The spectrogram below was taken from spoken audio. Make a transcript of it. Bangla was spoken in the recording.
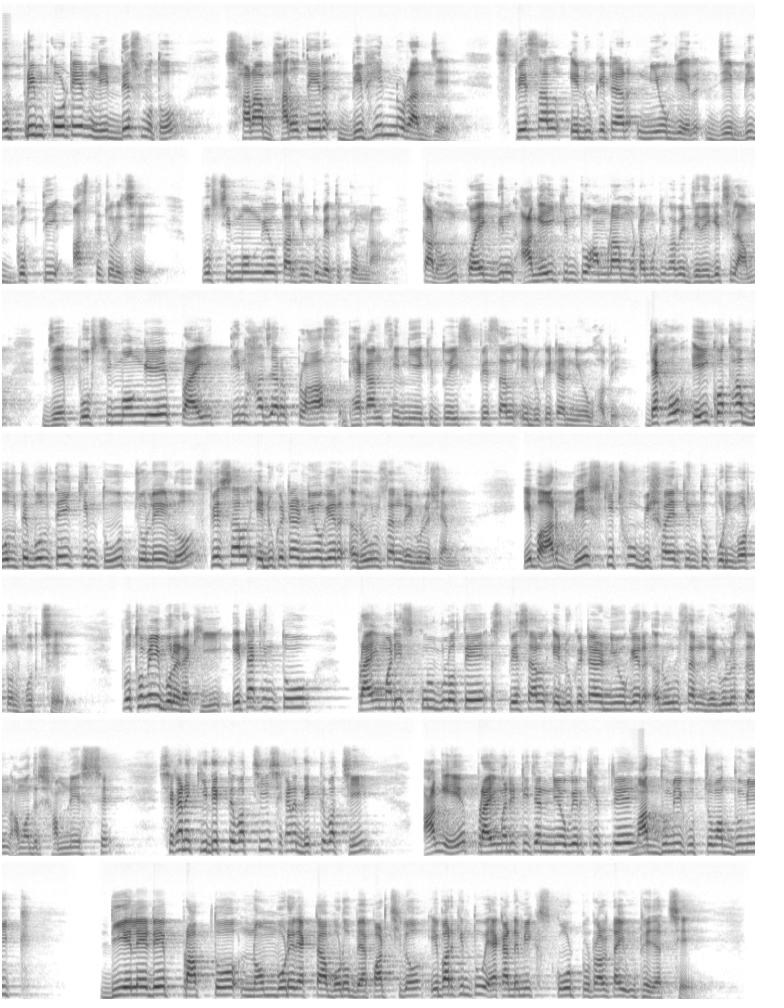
সুপ্রিম কোর্টের নির্দেশ মতো সারা ভারতের বিভিন্ন রাজ্যে স্পেশাল এডুকেটর নিয়োগের যে বিজ্ঞপ্তি আসতে চলেছে, পশ্চিমবঙ্গেও তার কিন্তু ব্যতিক্রম না। কারণ কয়েকদিন আগেই কিন্তু আমরা মোটামুটিভাবে জেনে গেছিলাম যে পশ্চিমবঙ্গে প্রায় তিন হাজার প্লাস ভ্যাকান্সি নিয়ে কিন্তু এই স্পেশাল এডুকেটর নিয়োগ হবে। দেখো, এই কথা বলতে বলতেই কিন্তু চলে এলো স্পেশাল এডুকেটর নিয়োগের রুলস অ্যান্ড রেগুলেশন। এবার বেশ কিছু বিষয়ের কিন্তু পরিবর্তন হচ্ছে। প্রথমেই বলে রাখি, এটা কিন্তু প্রাইমারি স্কুলগুলোতে স্পেশাল এডুকেটর নিয়োগের রুলস অ্যান্ড রেগুলেশন আমাদের সামনে এসছে। সেখানে কি দেখতে পাচ্ছি? সেখানে দেখতে পাচ্ছি, আগে প্রাইমারি টিচার নিয়োগের ক্ষেত্রে মাধ্যমিক, উচ্চ মাধ্যমিক, ডিএলএডে প্রাপ্ত নম্বরের একটা বড় ব্যাপার ছিল। এবার কিন্তু একাডেমিক স্কোর টোটালটাই উঠে যাচ্ছে।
